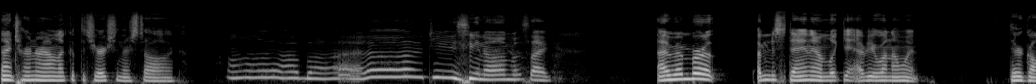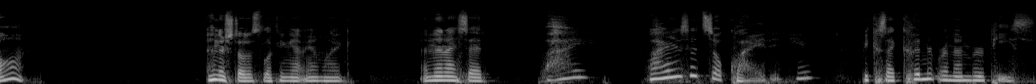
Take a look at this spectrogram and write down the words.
And I turn around and look at the church, and they're still like, Oh, oh, jeez. You know, I'm just like, I remember I'm just standing there, I'm looking at everyone, I went, They're gone. And they're still just looking at me. I'm like, and then I said, Why? Why is it so quiet in here? Because I couldn't remember peace.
